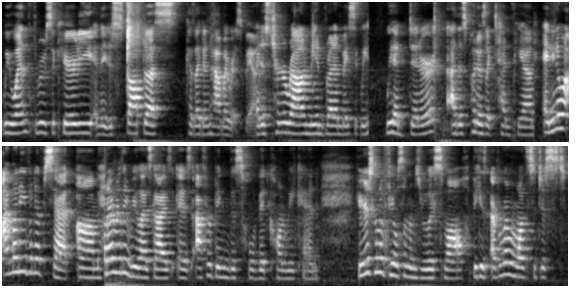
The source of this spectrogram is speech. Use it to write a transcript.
We went through security and they just stopped us because I didn't have my wristband. I just turned around, me and Brennan basically, we had dinner. At this point, it was like 10 p.m. And you know what? I'm not even upset. Um, what I really realized, guys, is after being this whole VidCon weekend, you're just gonna feel sometimes really small because everyone wants to just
